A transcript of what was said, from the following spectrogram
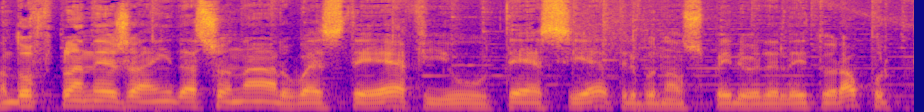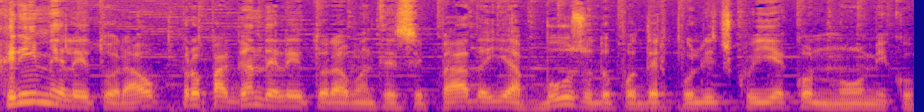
Randolph planeja ainda acionar o STF e o TSE, Tribunal Superior Eleitoral, por crime eleitoral, propaganda eleitoral antecipada e abuso do poder político e econômico.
